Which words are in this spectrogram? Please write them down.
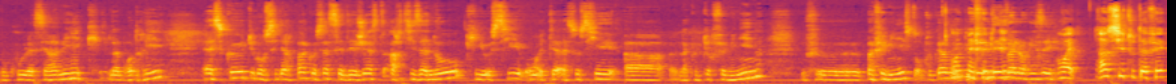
beaucoup la céramique, la broderie. Est-ce que tu considères pas que ça, c'est des gestes artisanaux qui aussi ont été associés à la culture féminine euh, pas féministe en tout cas, mais, dévalorisée? Ouais. Ah si, tout à fait.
